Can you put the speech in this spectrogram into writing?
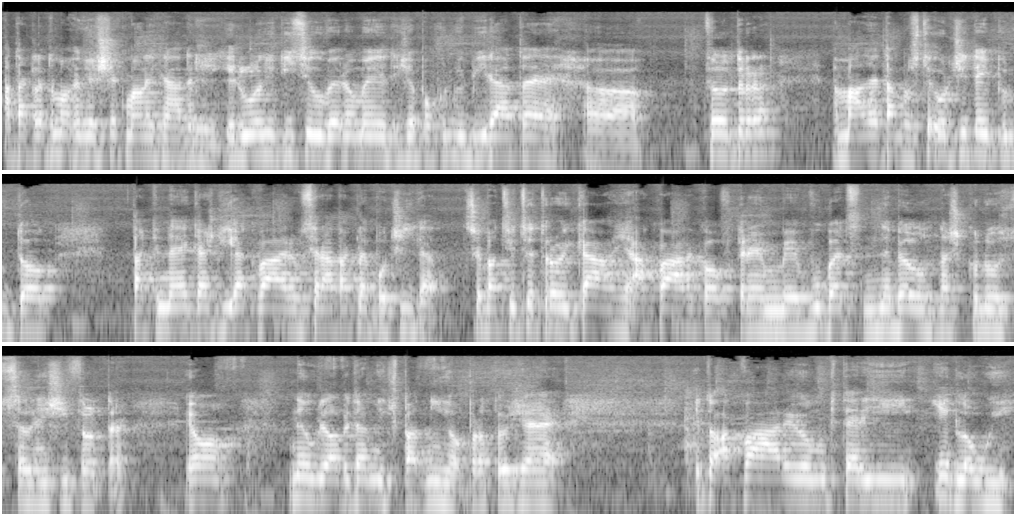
a takhle to má ve všech malých nádržích. Je důležité si uvědomit, že pokud vybíráte uh, filtr a máte tam prostě určitý průtok, tak ne každý akvárium se dá takhle počítat. Třeba 33 je akvárko, v kterém by vůbec nebyl na škodu silnější filtr. Jo, neudělal by tam nic špatného, protože je to akvárium, který je dlouhý,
